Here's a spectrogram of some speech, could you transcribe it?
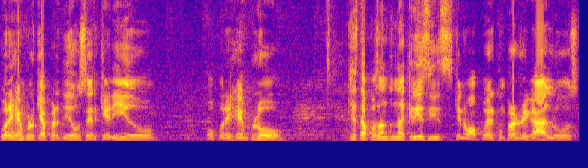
por ejemplo, que ha perdido un ser querido o por ejemplo, que está pasando una crisis, que no va a poder comprar regalos,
